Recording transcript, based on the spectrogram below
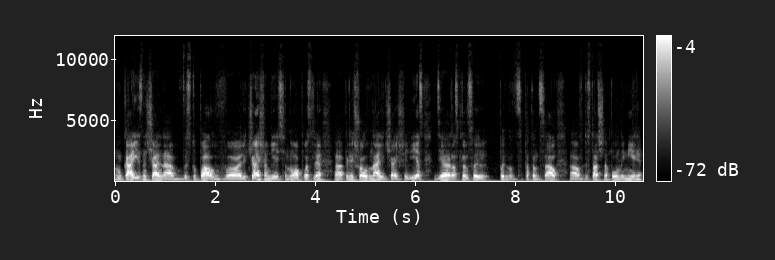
ну, Кай изначально выступал в легчайшем весе, но после перешел на легчайший вес, где раскрыл свой потенциал в достаточно полной мере.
